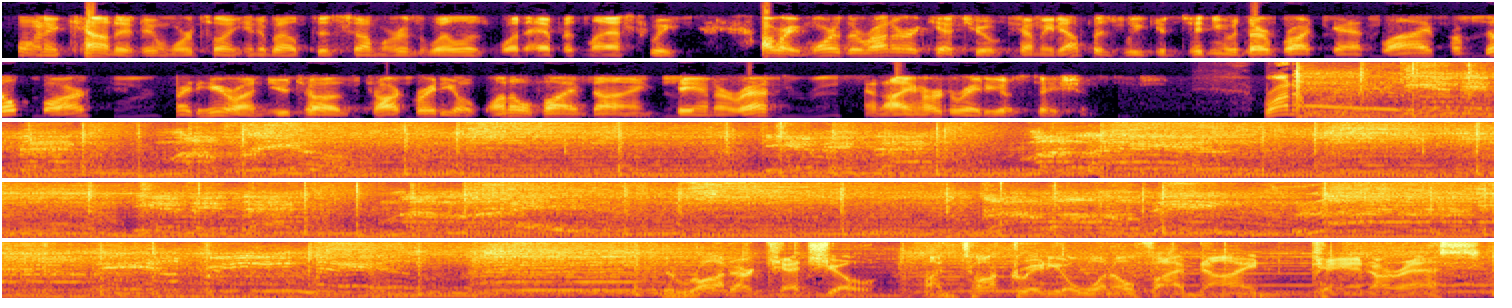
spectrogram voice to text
when it counted. And we're talking about this summer as well as what happened last week. All right, more of the Rod Arquette Show coming up as we continue with our broadcast live from Built Bar right here on Utah's Talk Radio 1059 KNRS and iHeart Radio station. Rod. The Rod Arquette Show on Talk Radio 1059 KNRS.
